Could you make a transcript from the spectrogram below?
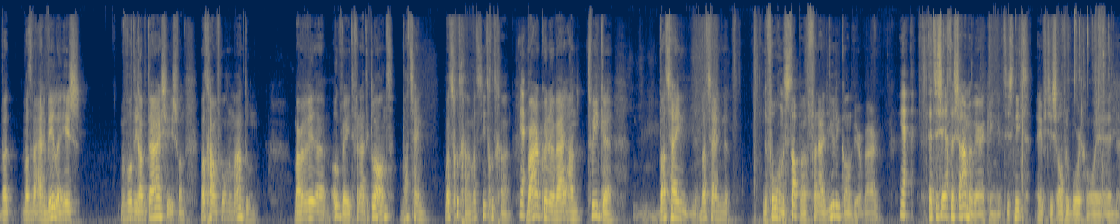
wat, wat we eigenlijk willen is, bijvoorbeeld die rapportage is van, wat gaan we volgende maand doen? Maar we willen ook weten vanuit de klant, wat, zijn, wat is goed gaan, wat is niet goed gaan? Ja. Waar kunnen wij aan tweaken? Wat zijn, wat zijn de, de volgende stappen vanuit jullie kant weer? Waar, Ja. Het is echt een samenwerking. Het is niet eventjes overboord gooien en...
